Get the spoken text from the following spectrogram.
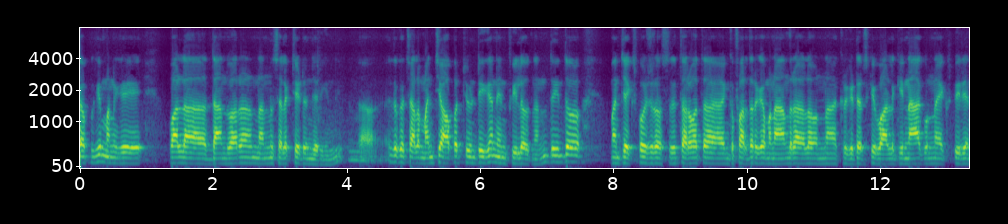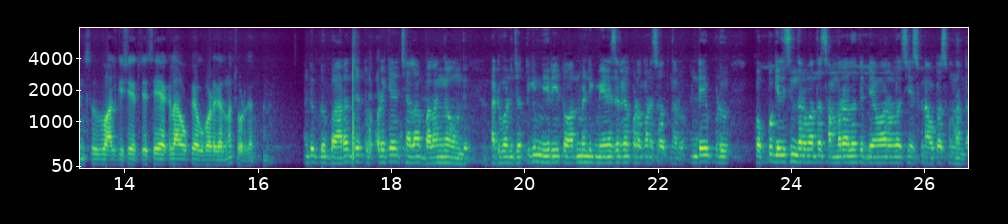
కప్కి మనకి వాళ్ళ దాని ద్వారా నన్ను సెలెక్ట్ చేయడం జరిగింది. ఇది ఒక చాలా మంచి ఆపర్చునిటీగా నేను ఫీల్ అవుతున్నాను. దీంతో మంచి ఎక్స్పోజర్ వస్తుంది. తర్వాత ఇంకా ఫర్దర్గా మన ఆంధ్రాలో ఉన్న క్రికెటర్స్కి వాళ్ళకి నాకున్న ఎక్స్పీరియన్స్ వాళ్ళకి షేర్ చేసి ఎలా ఉపయోగపడగలనో చూడగలను. అంటే ఇప్పుడు భారత్ జట్టు ఇప్పటికే చాలా బలంగా ఉంది. అటువంటి జట్టుకి మీరు ఈ టోర్నమెంట్కి మేనేజర్గా కూడా కొనసాగుతున్నారు. అంటే ఇప్పుడు కప్పు గెలిచిన తర్వాత సంబరాలు అయితే భీమవరంలో చేసుకునే అవకాశం ఉందంట.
